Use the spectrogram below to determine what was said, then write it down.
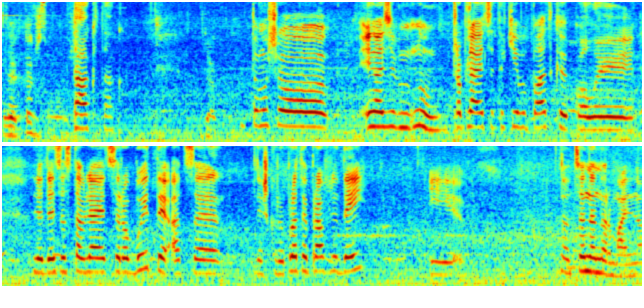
Так? Так, так. Дякую. Тому що іноді ну, трапляються такі випадки, коли людей заставляють це робити, а це, я ж кажу, проти прав людей. І ну, це ненормально.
